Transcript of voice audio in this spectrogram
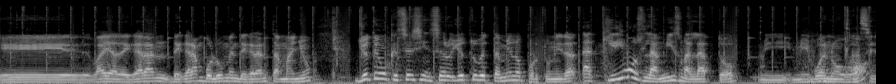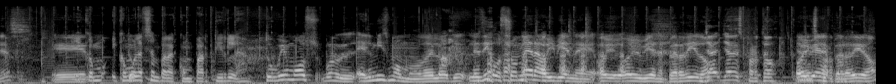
eh, vaya, de gran, de gran volumen, de gran tamaño. Yo tengo que ser sincero, yo tuve también la oportunidad. Adquirimos la misma laptop, mi, mi buen Hugo. Así es. Eh, ¿Y cómo, y cómo le hacen para compartirla? Tuvimos, bueno, el mismo modelo. Les digo, Somera hoy viene, hoy, hoy viene perdido. Ya, ya despertó. ya Hoy viene perdido.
